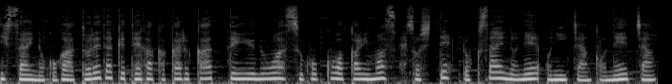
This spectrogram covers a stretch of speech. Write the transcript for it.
1歳の子がどれだけ手がかかるかっていうのはすごくわかります。そして6歳のね、お兄ちゃんかお姉ちゃん、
